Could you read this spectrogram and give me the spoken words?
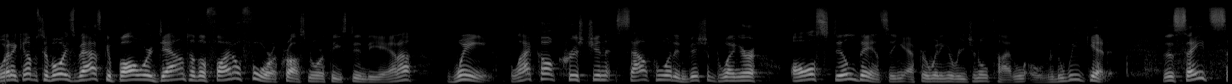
When it comes to boys basketball, we're down to the final four across Northeast Indiana. Wayne, Blackhawk Christian, Southwood, and Bishop Dwenger all still dancing after winning a regional title over the weekend. The Saints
